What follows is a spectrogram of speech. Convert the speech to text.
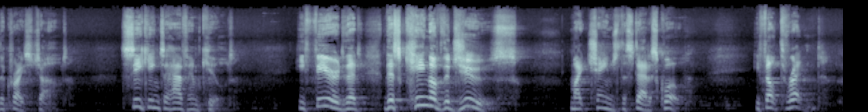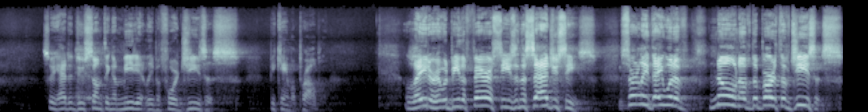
the Christ child, seeking to have him killed. He feared that this king of the Jews might change the status quo. He felt threatened, so he had to do something immediately before Jesus became a problem. Later, it would be the Pharisees and the Sadducees. Certainly, they would have known of the birth of Jesus.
